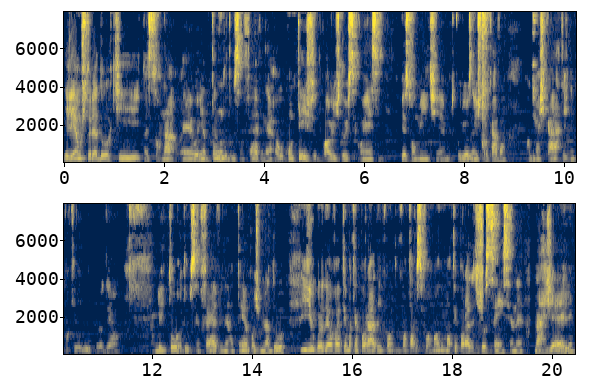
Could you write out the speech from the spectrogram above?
Ele é um historiador que vai se tornar é, orientando do Lucien Febvre, né? O contexto do qual eles dois se conhecem pessoalmente é muito curioso, né? Eles trocavam algumas cartas, né? Porque o Brodel um leitor do Lucien Febvre, né, um tempo, um admirador, e o Brodel vai ter uma temporada, enquanto estava se formando, uma temporada de docência né, na Argélia,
